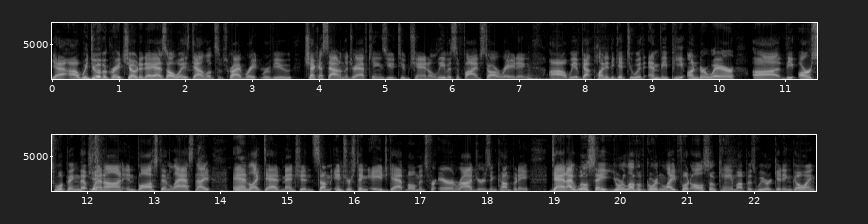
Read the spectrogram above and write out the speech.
Yeah, uh, we do have a great show today. As always, download, subscribe, rate, and review. Check us out on the DraftKings YouTube channel. Leave us a five star rating. Uh, we have got plenty to get to with MVP underwear, uh, the arse whooping that went on in Boston last night, and like Dad mentioned, some interesting age gap moments for Aaron Rodgers and company. Dad, I will say your love of Gordon Lightfoot also came up as we were getting going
